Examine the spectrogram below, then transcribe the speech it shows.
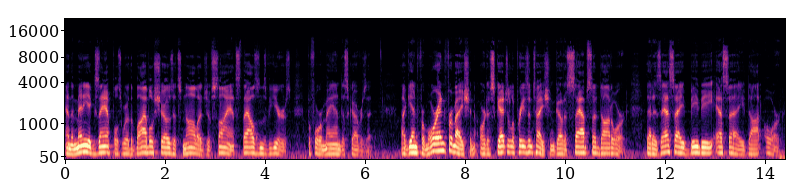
and the many examples where the Bible shows its knowledge of science thousands of years before man discovers it. Again, for more information or to schedule a presentation, go to sabsa.org. That is S A B B S A dot org.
